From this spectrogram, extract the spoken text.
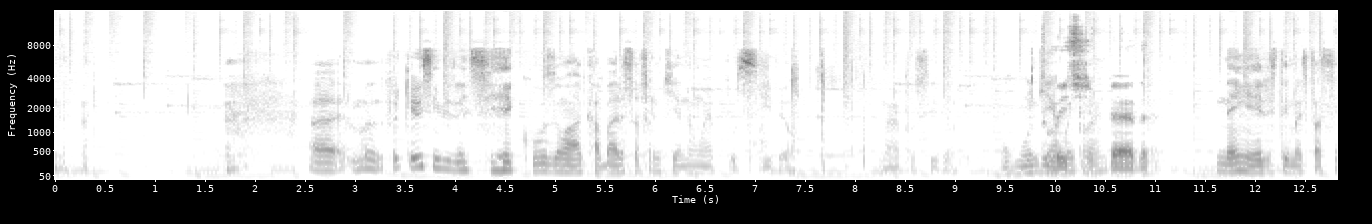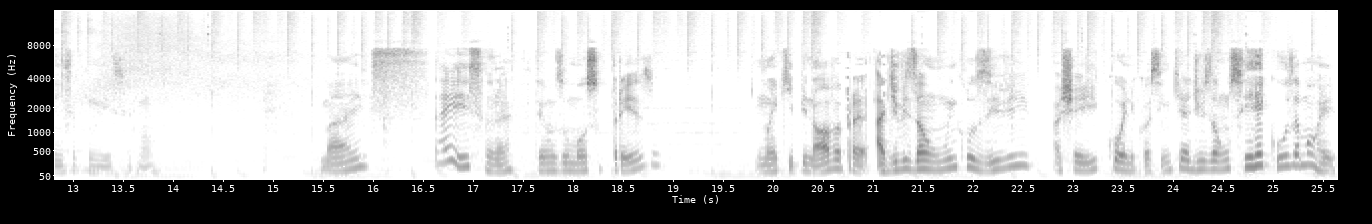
ah, mano, por que eles simplesmente se recusam a acabar essa franquia? Não é possível. Não é possível. É muito Ninguém leite de pedra. Nem eles têm mais paciência com isso, irmão. Mas é isso, né? Temos um moço preso, uma equipe nova para a divisão 1, inclusive, achei icônico assim que a divisão 1 se recusa a morrer.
